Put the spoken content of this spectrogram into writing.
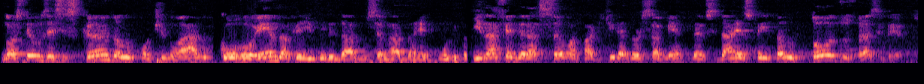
Nós temos esse escândalo continuado, corroendo a credibilidade do Senado da República. E na federação, a partilha do orçamento deve se dar respeitando todos os brasileiros.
